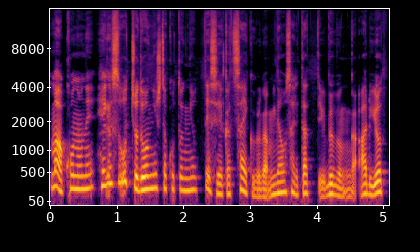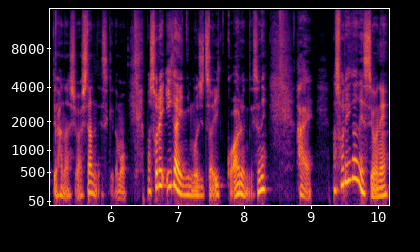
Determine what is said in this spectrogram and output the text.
まあこのね、ヘルスウォッチを導入したことによって生活サイクルが見直されたっていう部分があるよって話はしたんですけども、まあ、それ以外にも実は1個あるんですよね。はい。それがですよね、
